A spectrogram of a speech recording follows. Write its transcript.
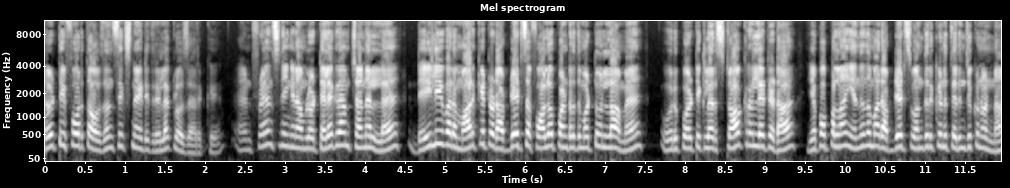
thirty four thousand six ninety த்ரீல க்ளோஸ் ஆயிருக்கு அண்ட் ஃப்ரெண்ட்ஸ் நீங்கள் நம்மளோட டெலிகிராம் சேனலில் டெய்லி வர மார்க்கெட்டோட அப்டேட்ஸை ஃபாலோ பண்ணுறது மட்டும் இல்லாமல் ஒரு பர்டிகுலர் ஸ்டாக் ரிலேட்டடாக எப்பப்பெல்லாம் எந்தெந்த மாதிரி அப்டேட்ஸ் வந்திருக்குன்னு தெரிஞ்சுக்கணும்னா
